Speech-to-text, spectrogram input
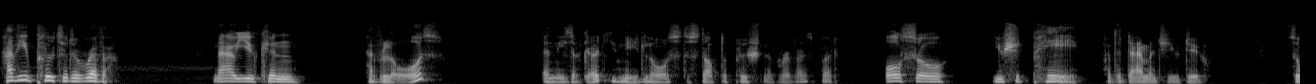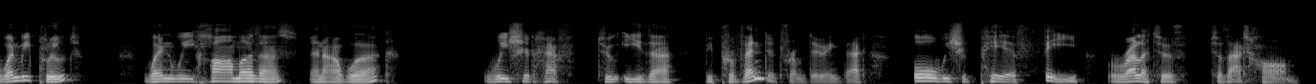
Have you polluted a river? Now you can have laws, and these are good. You need laws to stop the pollution of rivers, but also you should pay for the damage you do. So when we pollute, when we harm others in our work, we should have to either be prevented from doing that or we should pay a fee relative to that harm.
